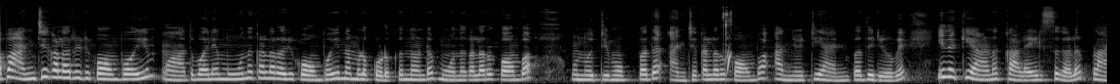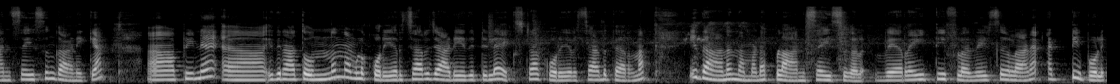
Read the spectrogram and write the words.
അപ്പോൾ അഞ്ച് കളർ ഒരു കോംബോയും അതുപോലെ മൂന്ന് കളർ ഒരു കോംബോയും നമ്മൾ കൊടുക്കുന്നുണ്ട്. മൂന്ന് കളർ കോംബോ മുന്നൂറ്റി മുപ്പത് അഞ്ച് കളർ കോംബോ അഞ്ഞൂറ്റി അൻപത് രൂപ. ഇതൊക്കെയാണ് കളേഴ്സുകൾ പ്ലാൻ സൈസും കാണിക്കാം. പിന്നെ ഇതിനകത്തൊന്നും നമ്മൾ കൊറിയർ ചാർജ് ആഡ് ചെയ്തിട്ടില്ല. എക്സ്ട്രാ കൊറിയർ ചാർജ് തരണം. ഇതാണ് നമ്മുടെ പ്ലാന്റ് സൈസുകൾ വെറൈറ്റി ഫ്ലവേഴ്സുകളാണ് അടിപൊളി.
